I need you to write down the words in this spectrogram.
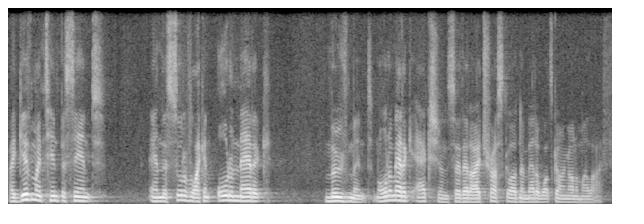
I give my 10%, and this sort of like an automatic movement, an automatic action, so that I trust God no matter what's going on in my life.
